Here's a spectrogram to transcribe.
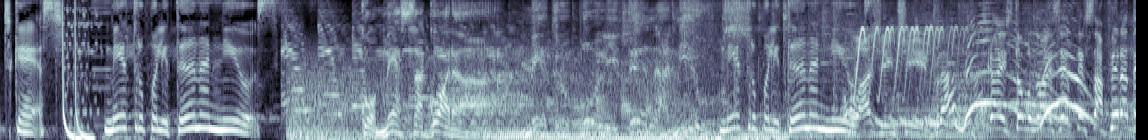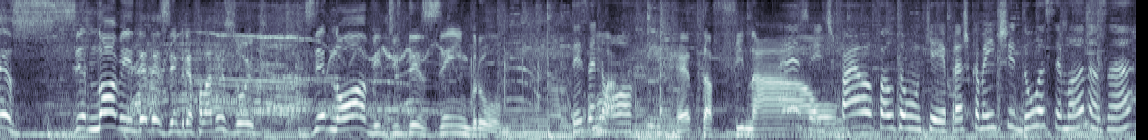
podcast. Metropolitana News. Começa agora. Metropolitana News. Metropolitana News. Olá, gente. Pra cá estamos nós. É terça-feira, 19 de dezembro. Ia falar 18. 19 de dezembro. 19. Reta final. É, gente, fal- faltam o quê? Praticamente duas semanas, né?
